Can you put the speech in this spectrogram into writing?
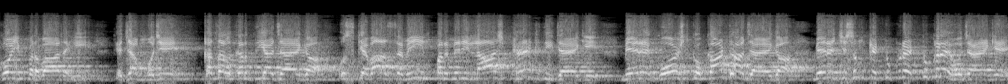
کوئی پرواہ نہیں کہ جب مجھے قتل کر دیا جائے گا، اس کے بعد زمین پر میری لاش پھینک دی جائے گی، میرے گوشت کو کاٹا جائے گا، میرے جسم کے ٹکڑے ٹکڑے ہو جائیں گے۔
